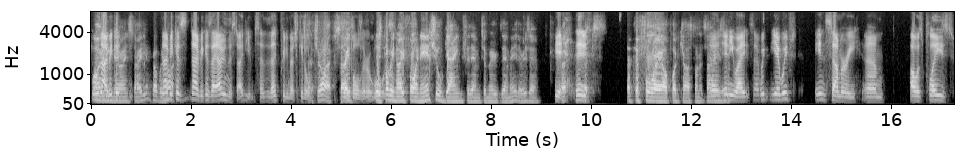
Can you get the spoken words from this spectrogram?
Well, no, because their own stadium? Probably no, not. because no, because they own the stadium, so they pretty much get all That's right. So reap all the rewards. there's probably no financial gain for them to move them either, is there? yeah. But that's that's a four-hour podcast on its Uh, own. it? anyway, so we yeah we've in summary, um, I was pleased.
